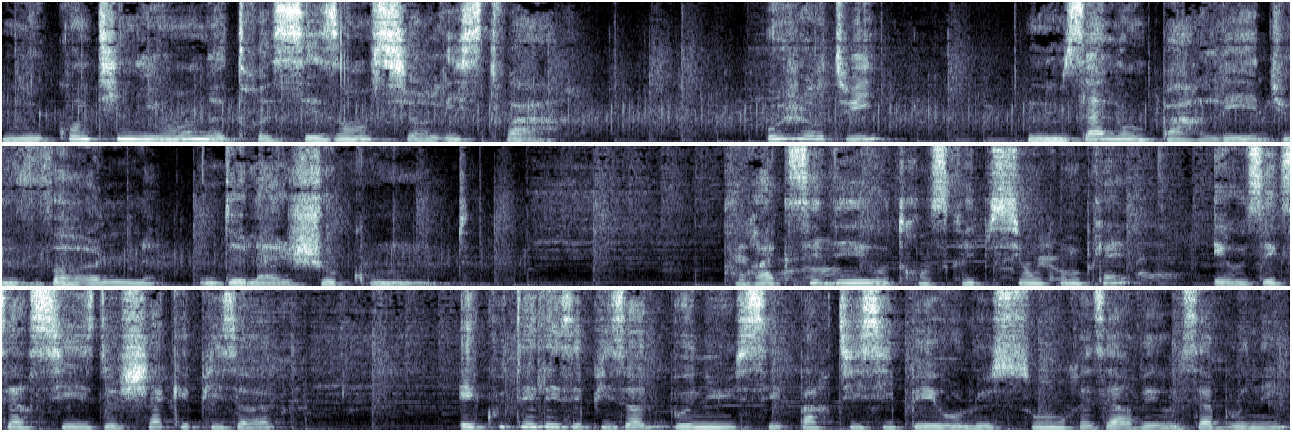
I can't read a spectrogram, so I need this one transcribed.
Nous continuons notre saison sur l'histoire. Aujourd'hui, nous allons parler du vol de la Joconde. Pour accéder aux transcriptions complètes et aux exercices de chaque épisode, écoutez les épisodes bonus et participez aux leçons réservées aux abonnés,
